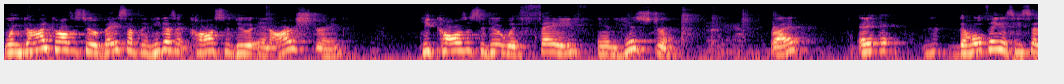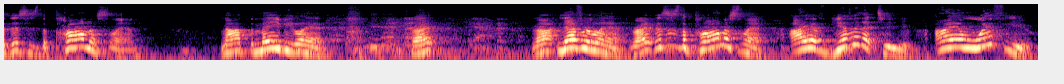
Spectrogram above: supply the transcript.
when God calls us to obey something, He doesn't call us to do it in our strength. He calls us to do it with faith in His strength, right? And it, it, the whole thing is, He said, this is the promised land not the maybe land, right? Not Neverland, right? This is the promised land. I have given it to you. I am with you.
